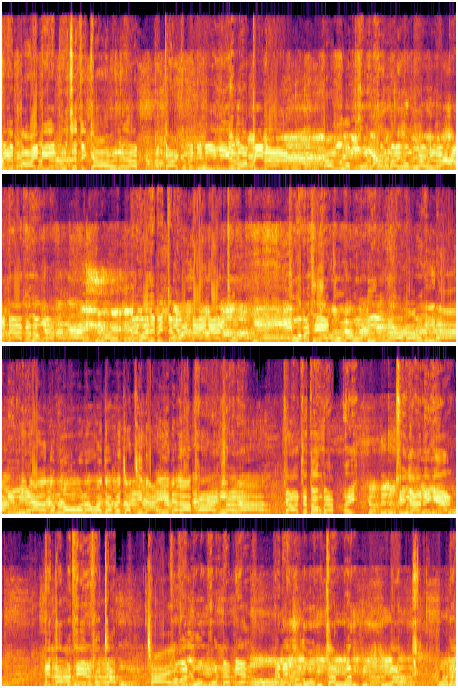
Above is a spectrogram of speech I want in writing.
นี่ก็ปลายเดือนพฤศจิกาแล้วนะครับ อากาศกำลังดีๆอย่างนี้ก็รอปีหน้า การรวมพลครั้งใหม่ของเขานะครับปีหน้าก็ต้องแบบ ไม่ว่าจะเป็นจังหวัดไหนนะทุกโอเคทั่วประเทศทุกหัวเมืองนะครับครับปีหน้าปีหน้าก็ต้องรอนะว่าจะไปจัดที่ไหนนะครับ ใช่ใช่อ่าก็อาจจะต้องแบบเฮ้ยคืองานอย่างเงี้ย ในต่างประเทศเขาจัดใช่ เขาก็รวมพลแบบเนี้ยถ้าในยุโรปจัดปุ๊บนักนัก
